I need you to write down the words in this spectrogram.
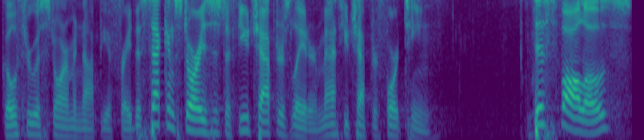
go through a storm and not be afraid. The second story is just a few chapters later, Matthew chapter 14. This follows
